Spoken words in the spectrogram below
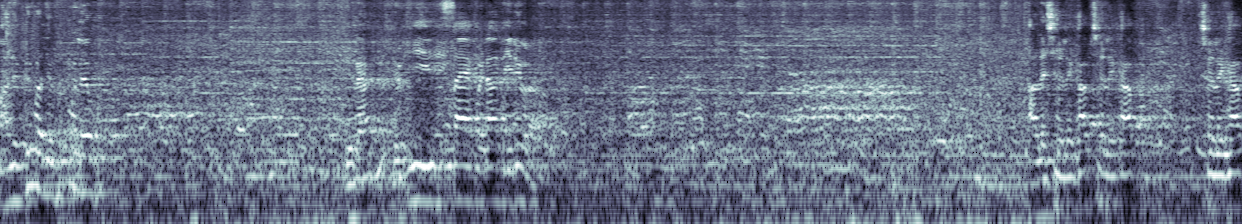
มาเร็วขึ้นมาเร็วขึ้นมาเร็วเดี๋ยวนะ เดี๋ยวพี่แทรกไปด้านนี้ดีกว่า เอาเลยเชิญเลยครับ เชิญเลยครับ เชิญเลยครับ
